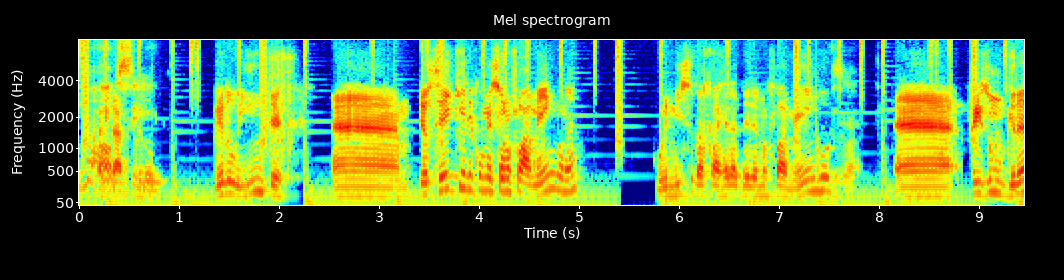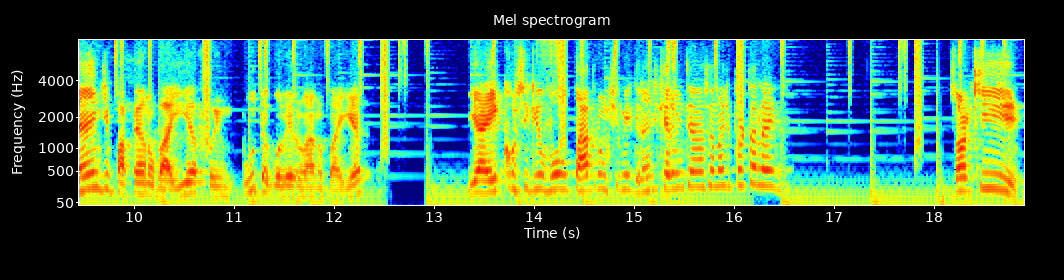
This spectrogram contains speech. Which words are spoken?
Não, tá ligado? sim. Pelo, pelo Inter. É, eu sei que ele começou no Flamengo, né? O início da carreira dele é no Flamengo. É, fez um grande papel no Bahia, foi um puta goleiro lá no Bahia. E aí conseguiu voltar para um time grande que era o Internacional de Porto Alegre. Só que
